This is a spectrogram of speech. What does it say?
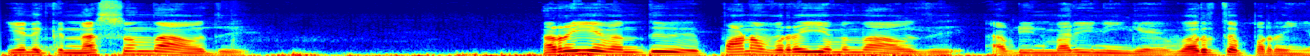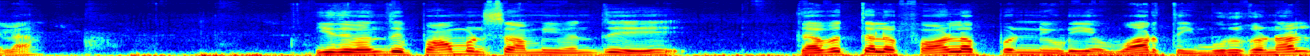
எனக்கு நஷ்டம்தான் ஆகுது. நிறைய வந்து பணம் விரயம் தான் ஆகுது அப்படின்னு மாதிரி நீங்கள் வருத்தப்படுறீங்களா? இது வந்து பாம்பன் சாமி வந்து தவத்தில் ஃபாலோ பண்ணியுடைய வார்த்தை முருகனால்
